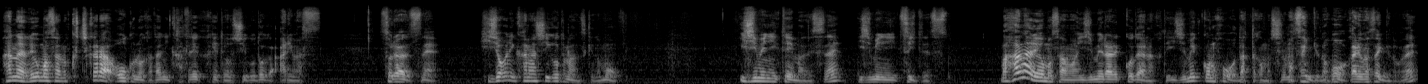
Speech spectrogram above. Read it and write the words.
花龍馬さんの口から多くの方に語りかけてほしいことがあります。それはですね非常に悲しいことなんですけどもいじめにテーマですね。いじめについてです、まあ、花龍馬さんはいじめられっ子ではなくていじめっ子の方だったかもしれませんけども分かりませんけどもね。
